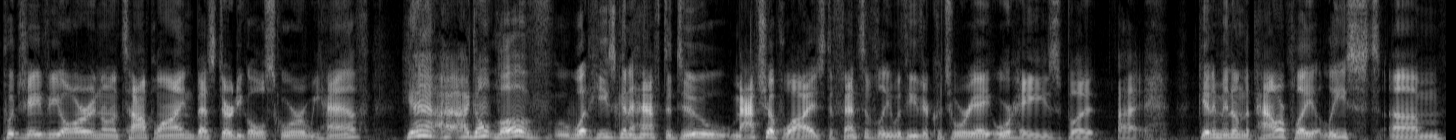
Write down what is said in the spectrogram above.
Put JVR in on the top line, best dirty goal scorer we have yeah, I, I, don't love what he's going to have to do matchup wise defensively with either Couturier or Hayes, but I get him in on the power play at least. Um,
